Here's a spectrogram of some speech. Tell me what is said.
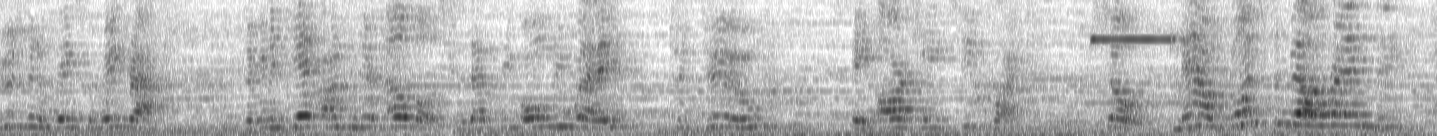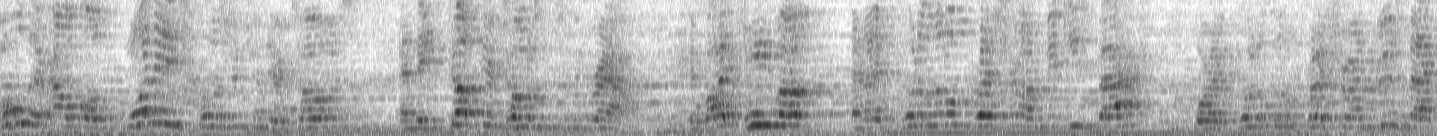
Drew's gonna face the weight rack. They're gonna get onto their elbows, because that's the only way to do a RKC plank. So now, once the bell rang, they pull their elbows one inch closer to their toes, and they dug their toes into the ground. If I came up and I put a little pressure on Vicky's back, or I put a little pressure on Drew's back,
